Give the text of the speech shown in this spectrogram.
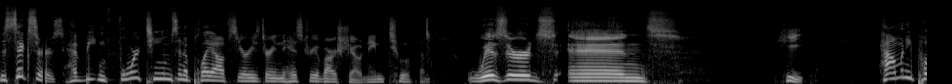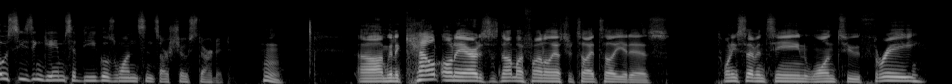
The Sixers have beaten four teams in a playoff series during the history of our show. Name two of them. Wizards and Heat. How many postseason games have the Eagles won since our show started? Uh, I'm going to count on air. This is not my final answer until I tell you it is. 2017, one, two, three.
